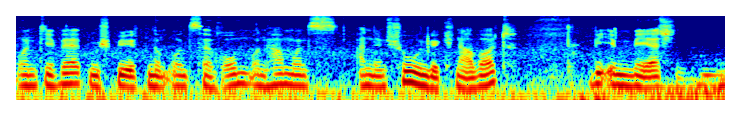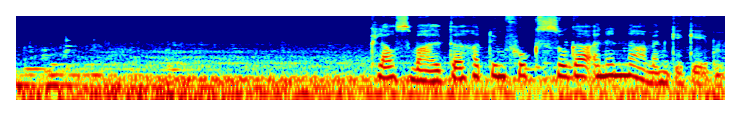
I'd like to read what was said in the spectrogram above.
und die Welpen spielten um uns herum und haben uns an den Schuhen geknabbert, wie im Märchen. Klaus Walter hat dem Fuchs sogar einen Namen gegeben:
